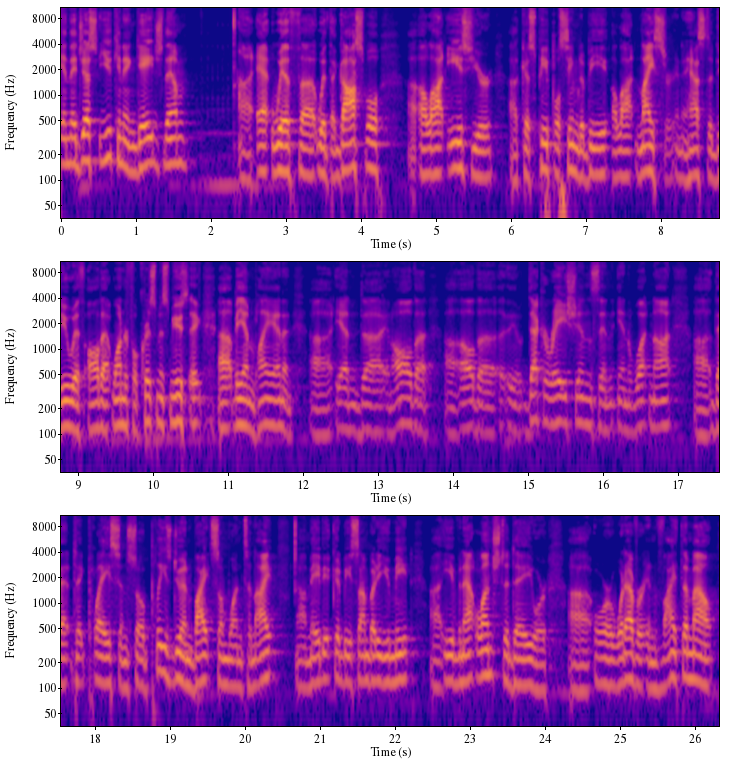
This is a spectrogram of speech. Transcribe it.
and they just, you can engage them at, with, with the gospel a lot easier because uh, people seem to be a lot nicer, and it has to do with all that wonderful Christmas music uh, being playing and uh, and uh, and all the uh, all the you know, decorations and and whatnot that take place. And so, please do invite someone tonight. maybe it could be somebody you meet even at lunch today, or or whatever. Invite them out.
